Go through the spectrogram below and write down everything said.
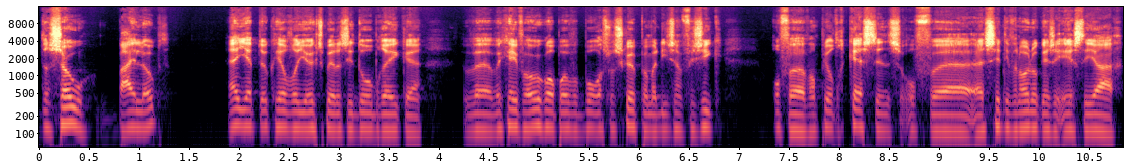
er zo bij loopt. Hè, je hebt ook heel veel jeugdspelers die doorbreken. We, we geven hoog op over Boris van Schuppen, maar die zijn fysiek. Of eh, van Piotr Kerstens of eh eh, Sidney van Hoon in zijn eerste jaar.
